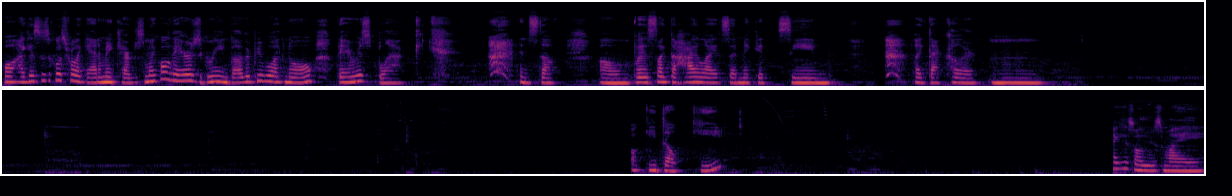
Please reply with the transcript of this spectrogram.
Well, I guess this goes for, like, anime characters. I'm like, oh, their hair is green. But other people like, no, their hair is black. and stuff. Um, but it's, like, the highlights that make it seem like that color. Mm. Okie dokie. I guess I'll use my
